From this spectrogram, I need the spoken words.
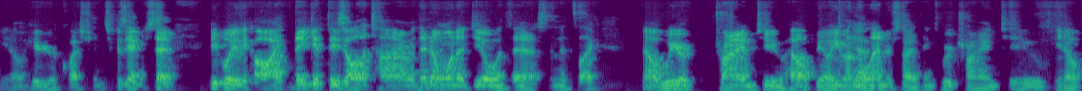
you know, hear your questions. Because, like you said, people you think, oh, I, they get these all the time or they don't want to deal with this. And it's like, no, we are trying to help. You know, even on Yeah. the lender side of things, we're trying to, you know,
